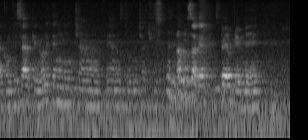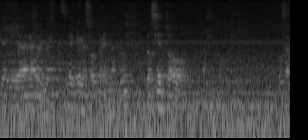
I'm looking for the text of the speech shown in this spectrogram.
confesar que no le tengo mucha fe a nuestros muchachos. Vamos a ver, espero que me, que me hagan, que me sorprendan. Lo siento así como que, o sea,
